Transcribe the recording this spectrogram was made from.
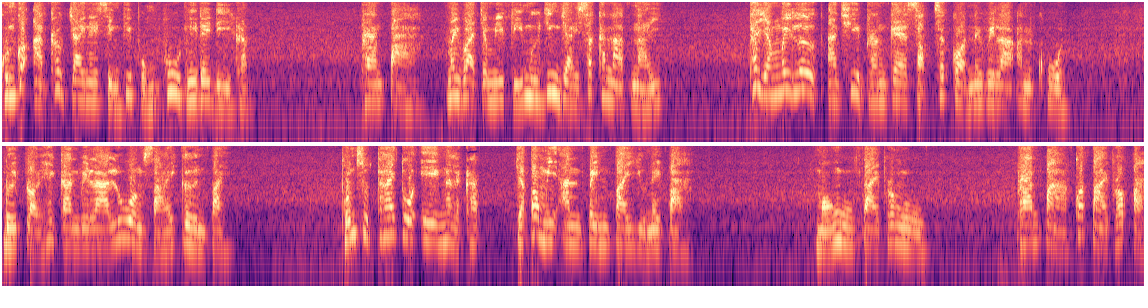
คุณก็อาจเข้าใจในสิ่งที่ผมพูดนี้ได้ดีครับพรานป่า ไม่ว่าจะมีฝีมือยิ่งใหญ่สักขนาดไหน ถ้ายังไม่เลิกอาชีพรังแกสัตว์ซะก่อนในเวลาอันควร โดยปล่อยให้การเวลาล่วงสายเกินไป ผลสุดท้ายตัวเองนั่นแหละครับ จะต้องมีอันเป็นไปอยู่ในป่า หมองูตายเพราะงูพรานป่าก็ตายเพราะป่า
